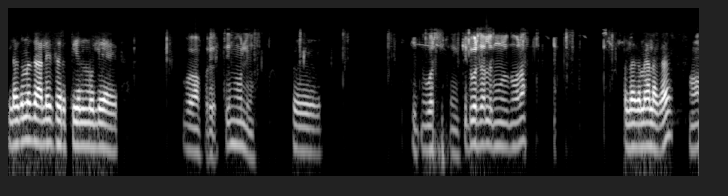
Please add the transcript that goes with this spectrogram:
लग्न झाले सर. तीन मुली आहेत. बापरे तीन मुली. हम्म. किती वर्ष किती वर्ष झालं लग्न झालं तुम्हाला? लग्नाला का? हां.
